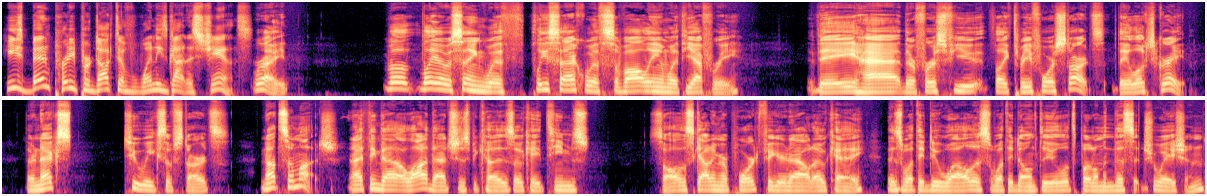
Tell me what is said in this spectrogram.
he's been pretty productive when he's gotten his chance. right. Well, like I was saying, with Plesac, with Civale, and with Jefry, they had their first few like three four starts. They looked great. Their next two weeks of starts, not so much. And I think that a lot of that's just because okay, teams saw the scouting report, figured out, okay, this is what they do well, this is what they don't do. Let's put them in this situation,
